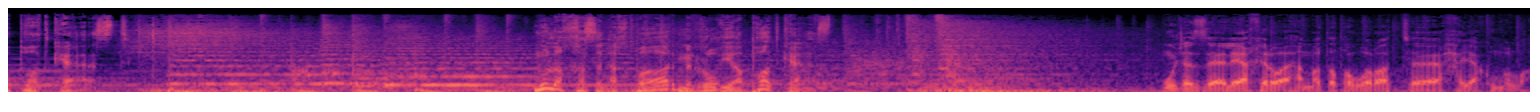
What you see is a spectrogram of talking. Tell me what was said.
بودكاست. ملخص الأخبار من رؤيا بودكاست. موجز لآخر وأهم التطورات حياكم الله.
